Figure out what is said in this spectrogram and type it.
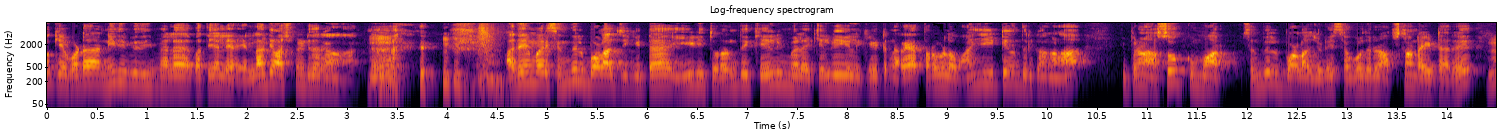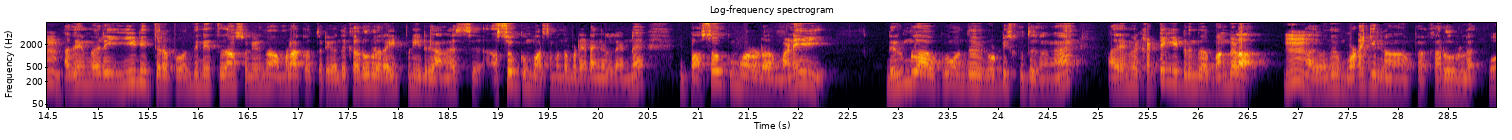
ஓகே பட் நீதிபதி மேல பாத்தியா இல்லையா? எல்லாத்தையும் வாட்ச் பண்ணிட்டு தான் இருக்காங்க. அதே மாதிரி செந்தில் பாலாஜி கிட்ட ஈடி தொடர்ந்து கேள்வி மேல கேள்விகள் கேட்டு நிறைய தரவுகளை வாங்கிட்டே வந்திருக்காங்களாம். இப்போ அசோக் குமார் செந்தில் பாலாஜியுடைய சகோதரர் அப்ஸ்காண்ட் ஆயிட்டாரு. அதே மாதிரி ஈடி தரப்பு வந்து நேற்று தான் சொல்லியிருந்தோம். அமலாக்கத்துறை வந்து கரூர்ல ரைட் பண்ணிட்டு இருக்காங்க. அசோக் குமார் சம்பந்தப்பட்ட இடங்கள்லன்னு இப்போ அசோக் குமாரோட மனைவி நிர்மலாவுக்கும் வந்து நோட்டீஸ் கொடுத்துருக்காங்க. அதே மாதிரி கட்டிக்கிட்டு இருந்த பங்களா அது வந்து முடக்கியிருக்காங்க இப்ப கரூர்ல. ஓ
